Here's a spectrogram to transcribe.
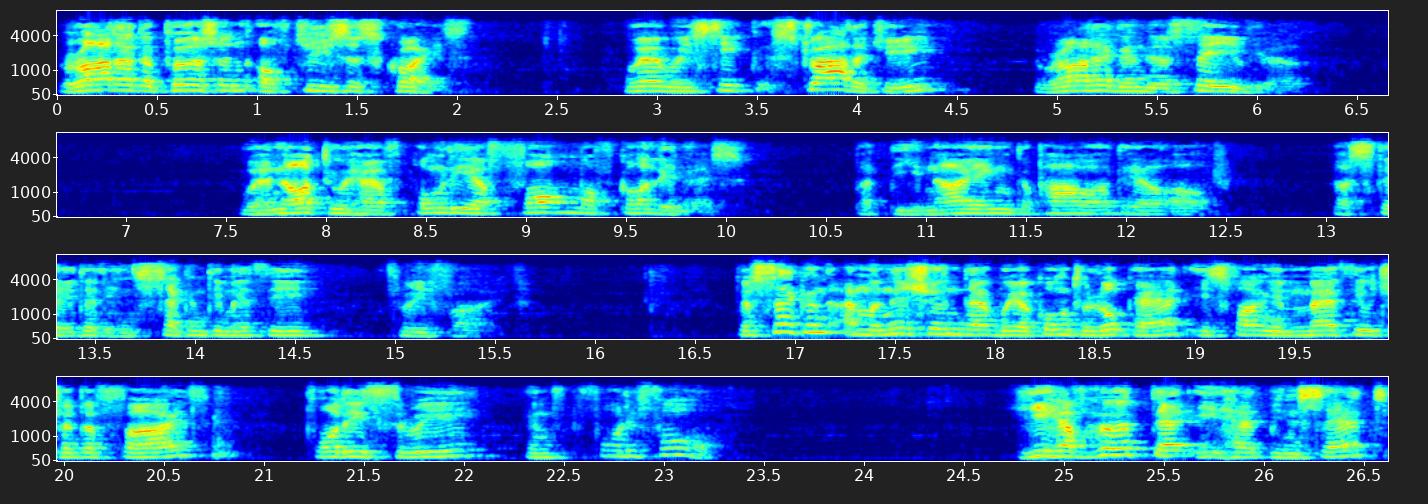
rather than the person of Jesus Christ, where we seek strategy rather than the Savior. We're not to have only a form of godliness, but denying the power thereof, as stated in 2 Timothy 3.5. The second admonition that we are going to look at is found in Matthew chapter 5, 43 and 44. Ye have heard that it had been said,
